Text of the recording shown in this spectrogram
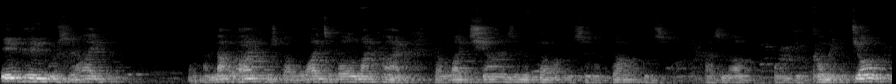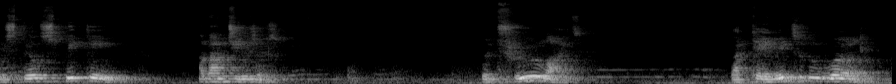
In him was life, and that life was the light of all mankind. The light shines in the darkness, and the darkness has not overcome it. John is still speaking about Jesus, the true light that came into the world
